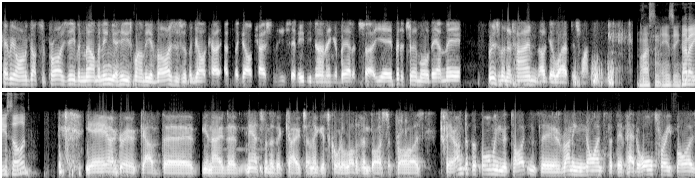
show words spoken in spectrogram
Everyone got surprised, even Mal Meninga, he's one of the advisors at the Gold, Co- at the Gold Coast, and he said he didn't know anything about it. So, yeah, a bit of turmoil down there. Brisbane at home, I'll get away with this one. Nice and easy. How about you, Solid? Yeah, I agree with Gov. The you know the announcement of the coach, I think it's caught a lot of them by surprise. They're underperforming the Titans. They're running ninth, but they've had all three buys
